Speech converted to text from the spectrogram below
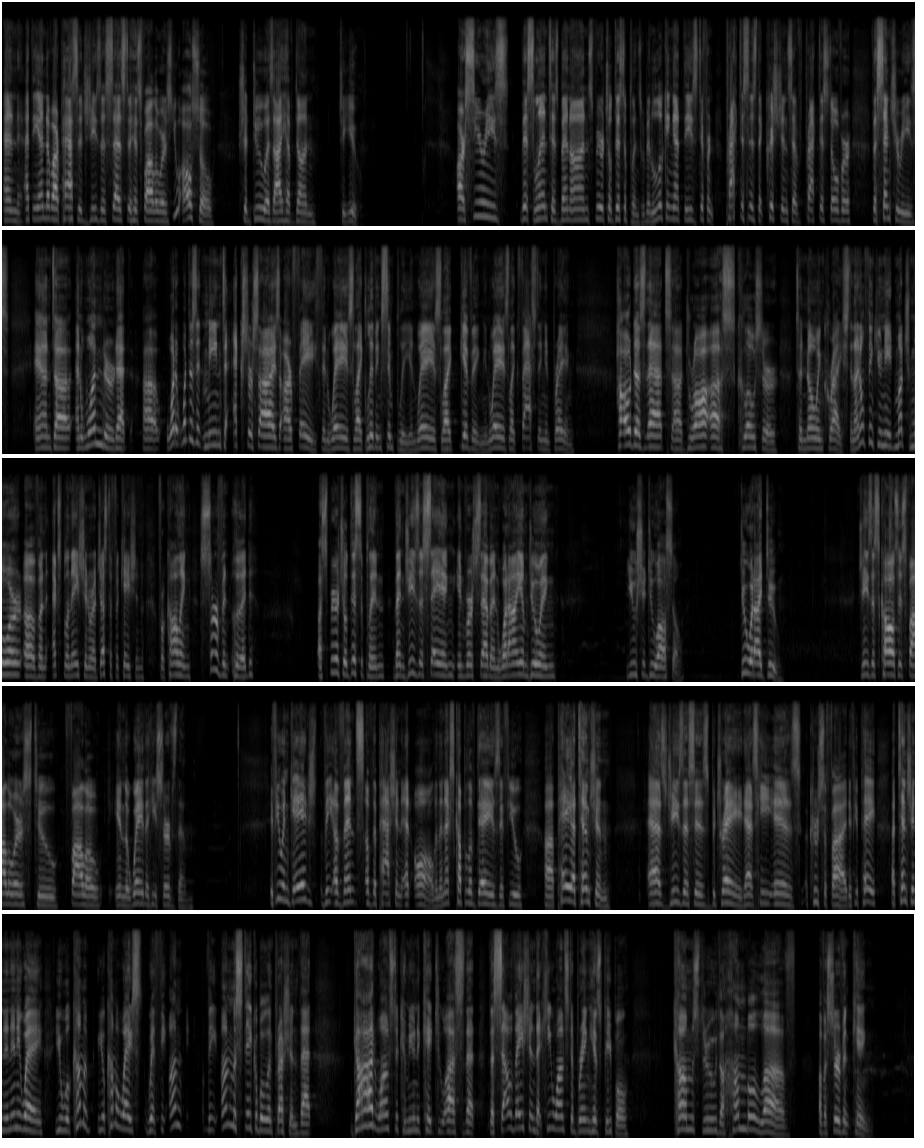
And at the end of our passage, Jesus says to his followers, You also should do as I have done to you. Our series this Lent has been on spiritual disciplines. We've been looking at these different practices that Christians have practiced over the centuries and, uh, and wondered at uh, what, what does it mean to exercise our faith in ways like living simply, in ways like giving, in ways like fasting and praying? How does that uh, draw us closer to knowing Christ? And I don't think you need much more of an explanation or a justification for calling servanthood a spiritual discipline than Jesus saying in verse 7 What I am doing you should do also. Do what I do. Jesus calls his followers to follow in the way that he serves them. If you engage the events of the Passion at all in the next couple of days, if you uh, pay attention as Jesus is betrayed, as he is crucified, if you pay attention in any way, you will come, you'll come away with the un, the unmistakable impression that God wants to communicate to us that the salvation that He wants to bring His people comes through the humble love of a servant king.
